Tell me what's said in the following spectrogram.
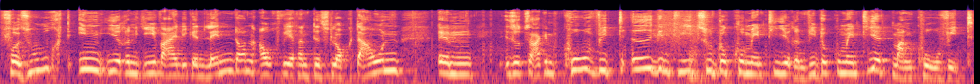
versucht, in ihren jeweiligen Ländern, auch während des Lockdown, ähm, sozusagen Covid irgendwie zu dokumentieren. Wie dokumentiert man Covid?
